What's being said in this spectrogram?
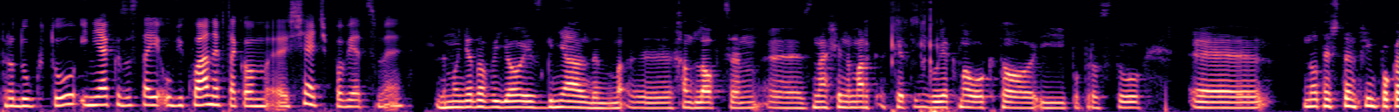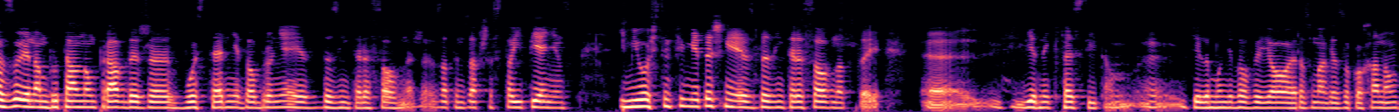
produktu i niejako zostaje uwikłany w taką sieć, powiedzmy. Lemoniadowy Jo jest genialnym handlowcem, zna się na marketingu jak mało kto i po prostu no też ten film pokazuje nam brutalną prawdę, że w westernie dobro nie jest bezinteresowne, że za tym zawsze stoi pieniądz. I miłość w tym filmie też nie jest bezinteresowna. Tutaj e, w jednej kwestii, tam, e, gdzie lemoniadowy Joe rozmawia z ukochaną, e,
